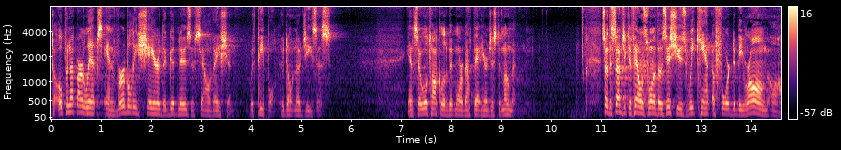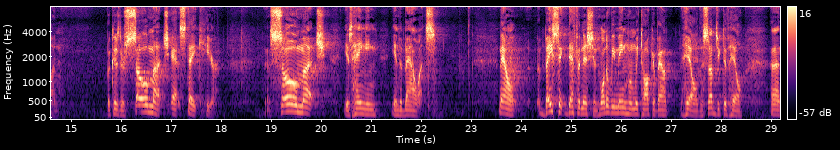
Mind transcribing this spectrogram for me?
to open up our lips and verbally share the good news of salvation with people who don't know Jesus. And so we'll talk a little bit more about that here in just a moment. So, the subject of hell is one of those issues we can't afford to be wrong on because there's so much at stake here. So much is hanging in the balance. Now, basic definition what do we mean when we talk about hell, the subject of hell. Uh,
